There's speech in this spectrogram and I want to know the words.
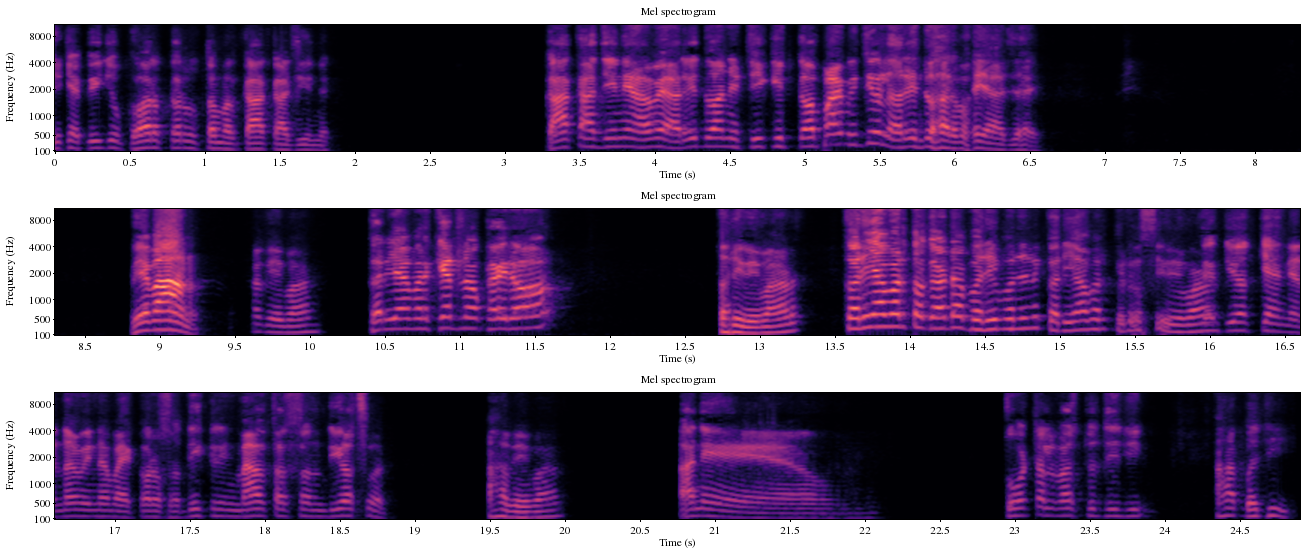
ઈ બીજું ઘર કરું તમારા કાકાજીને. કાકાજીને હવે હરિદ્વારની ટિકિટ કપાવી દો હરિદ્વાર વયા જાય. વેવાણ. વેવાણ. કરિયાવર કેટલો કર્યો? અરે વેવાણ. કરિયાવર તો ગાડા ભરી ભરીને કરિયાવર કર્યો છે વેવાણ. દિયો ક્યાં ને નવી નવાઈ કરો છો? દીકરીને માવતર દ્યો છો હા વેવાણ. અને ટોટલ વસ્તુ દીધી. હા બધી.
